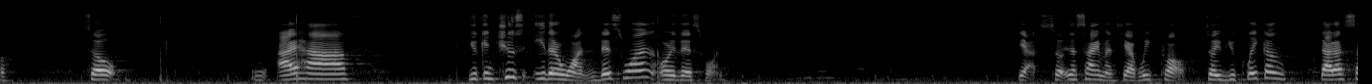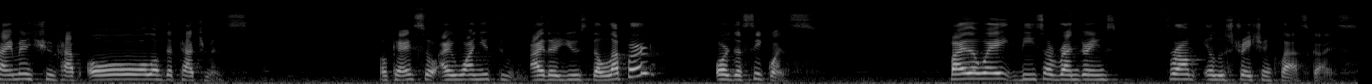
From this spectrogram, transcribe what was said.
Oh. So I have, you can choose either one, this one or this one. Yes, so in assignments, yeah, week 12. So if you click on that assignment, should have all of the attachments. Okay, so I want you to either use the leopard or the sequence. By the way, these are renderings from illustration class, guys.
